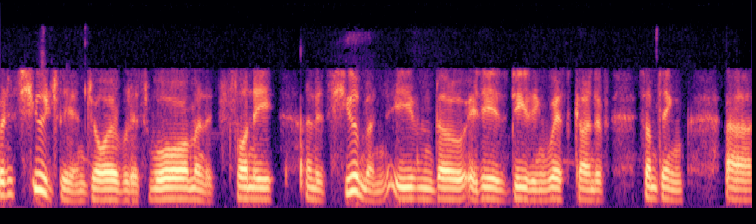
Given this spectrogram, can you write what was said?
but it's hugely enjoyable. It's warm and it's funny and it's human, even though it is dealing with kind of something uh,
